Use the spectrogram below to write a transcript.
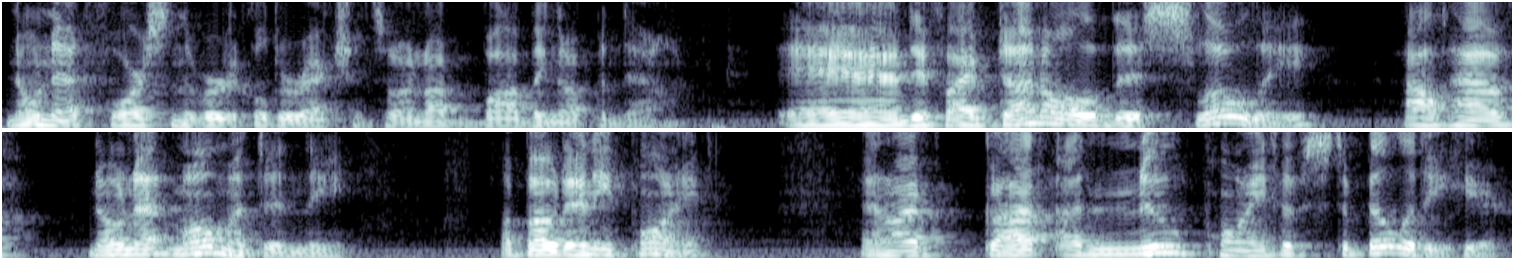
no net force in the vertical direction, so I'm not bobbing up and down. And if I've done all of this slowly, I'll have no net moment in the about any point, and I've got a new point of stability here.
